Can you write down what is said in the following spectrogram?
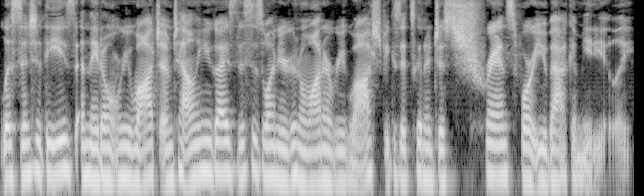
listen to these and they don't rewatch. I'm telling you guys, this is one you're going to want to rewatch because it's going to just transport you back immediately.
